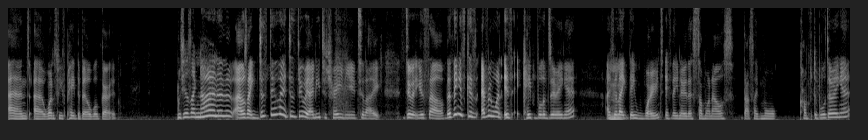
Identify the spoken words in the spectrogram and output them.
And uh, once we've paid the bill, we'll go. And she was like, no, no, no. I was like, just do it, just do it. I need to train you to like do it yourself. The thing is, because everyone is capable of doing it, I feel Mm. like they won't if they know there's someone else that's like more comfortable doing it.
